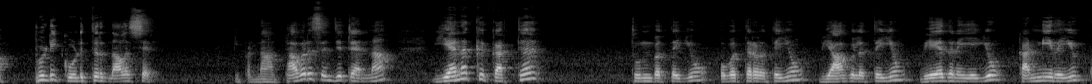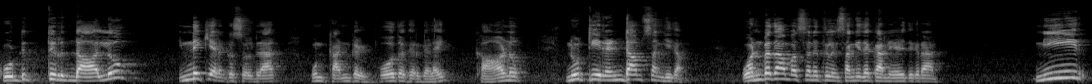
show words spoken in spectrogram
அப்படி கொடுத்திருந்தாலும் சரி. இப்போ நான் தவறு செஞ்சிட்டேன்னா எனக்கு கர்த்தர் துன்பத்தையும் உபத்திரவத்தையும் வியாகுலத்தையும் வேதனையையும் கண்ணீரையும் கொடுத்திருந்தாலும் இன்னைக்கு எனக்கு சொல்கிறார் உன் கண்கள் போதகர்களை காணும். நூற்றி ரெண்டாம் சங்கீதம். ஒன்பதாம் வசனத்தில் சங்கீதக்காரன் எழுதுகிறான் நீர்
